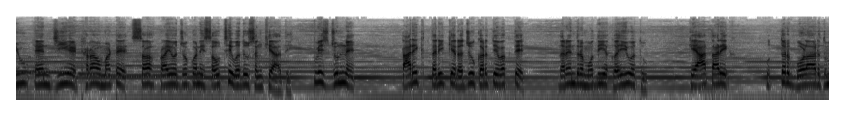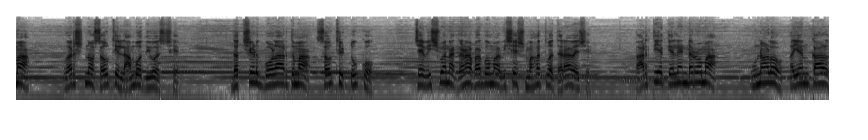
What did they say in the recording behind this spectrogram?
યુએનજીએ ઠરાવ માટે સહ પ્રાયોજકોની સૌથી વધુ સંખ્યા હતી. એકવીસ જૂનને તારીખ તરીકે રજૂ કરતી વખતે નરેન્દ્ર મોદીએ કહ્યું હતું કે આ તારીખ ઉત્તર ગોળાર્ધમાં વર્ષનો સૌથી લાંબો દિવસ છે. દક્ષિણ ગોળાર્ધમાં સૌથી ટૂંકો જે વિશ્વના ઘણા ભાગોમાં વિશેષ મહત્વ ધરાવે છે. ભારતીય કેલેન્ડરોમાં ઉનાળો, અયનકાળ,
